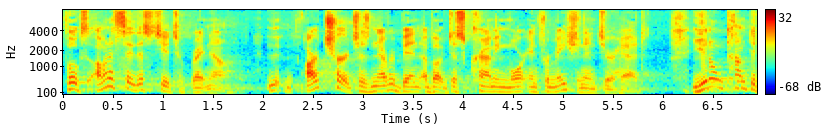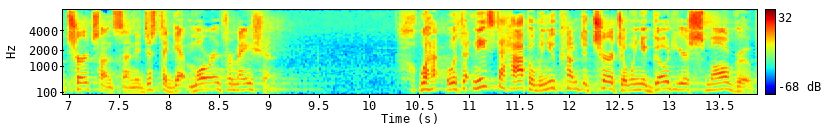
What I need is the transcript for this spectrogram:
Folks, I'm going to say this to you right now. Our church has never been about just cramming more information into your head. You don't come to church on Sunday just to get more information. What, what needs to happen when you come to church or when you go to your small group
